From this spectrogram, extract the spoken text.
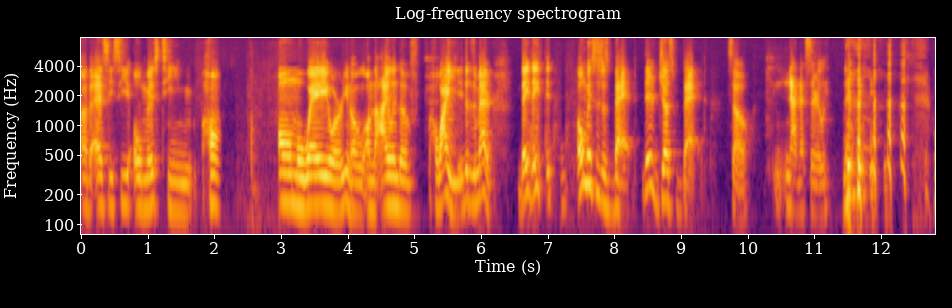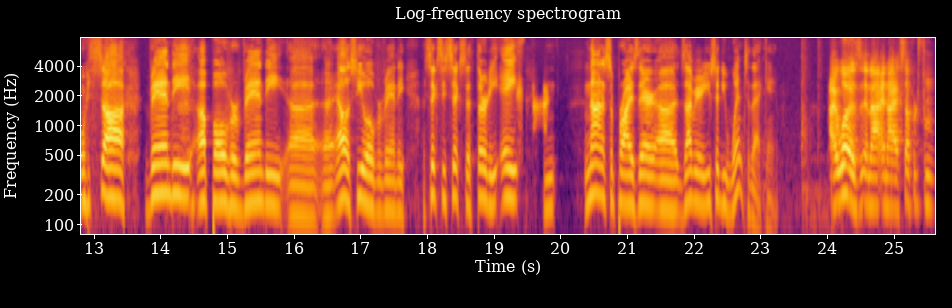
of the SEC Ole Miss team home, home away or you know on the island of Hawaii. It doesn't matter. They they it, Ole Miss is just bad. They're just bad. So not necessarily. we saw Vandy up over Vandy, uh, uh, LSU over Vandy, sixty six to thirty eight. Not a surprise there, uh, Xavier. You said you went to that game. I was, and I and I suffered from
